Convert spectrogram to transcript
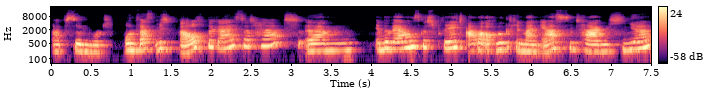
absolut. Und was mich auch begeistert hat ähm, im Bewerbungsgespräch, aber auch wirklich in meinen ersten Tagen hier,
